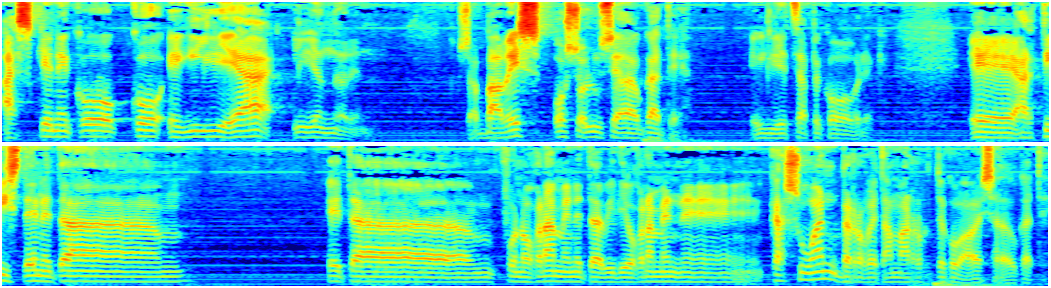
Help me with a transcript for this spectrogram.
azkeneko ko egilea hil ondoren. Osa, babes oso luzea daukate, egiletzapeko obrek. E, artisten eta eta fonogramen eta videogramen e, kasuan berrogeta marrorteko babesa daukate.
